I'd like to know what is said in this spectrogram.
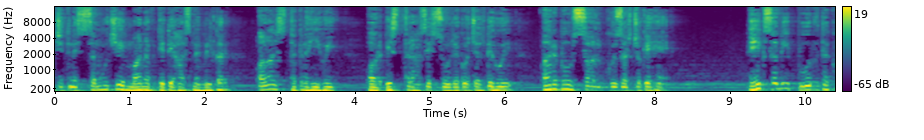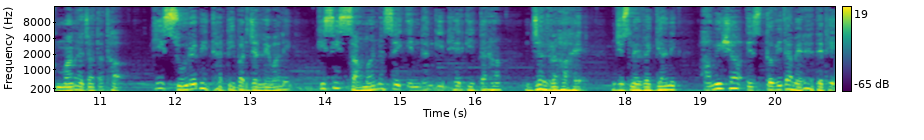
जितने समूचे मानव इतिहास में मिलकर आज तक नहीं हुई और इस तरह से सूर्य को चलते हुए अरबों साल गुजर चुके हैं। एक सदी पूर्व तक माना जाता था कि सूर्य भी धरती पर जलने वाले किसी सामान्य से ईंधन की ढेर की तरह जल रहा है, जिसमें वैज्ञानिक हमेशा इस दुविधा में रहते थे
